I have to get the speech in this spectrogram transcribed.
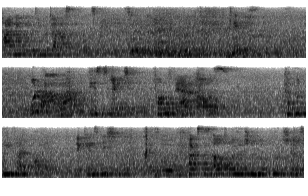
Panik und die Mütter lassen uns. So. Klickt. Oder aber, die ist direkt vom Werk aus kaputt geliefert worden. Wer kennt es nicht, ne? Also packst das aus, irgendwie schon kaputt, Schiss.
